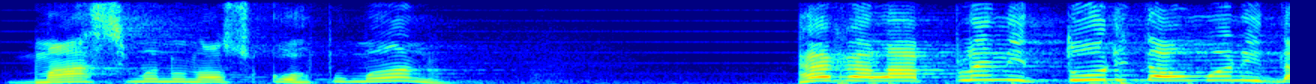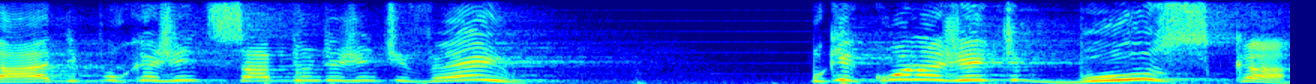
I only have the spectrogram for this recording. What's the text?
máxima no nosso corpo humano. Revelar a plenitude da humanidade, porque a gente sabe de onde a gente veio. Porque quando a gente busca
